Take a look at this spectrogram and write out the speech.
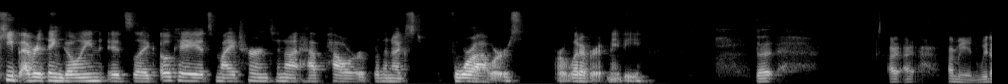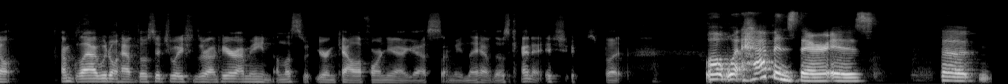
keep everything going. It's like, okay, it's my turn to not have power for the next four hours or whatever it may be. That I, I, I mean, we don't I'm glad we don't have those situations around here. I mean, unless you're in California, I guess. I mean, they have those kind of issues, but well, what happens there is the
